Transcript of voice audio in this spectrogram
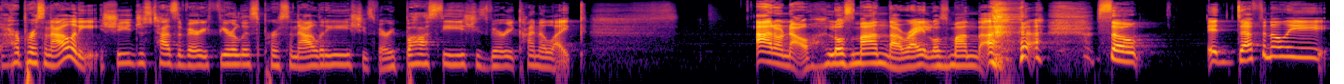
her personality. She just has a very fearless personality. She's very bossy. She's very kind of like, I don't know, los manda, right? Los manda. so it definitely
